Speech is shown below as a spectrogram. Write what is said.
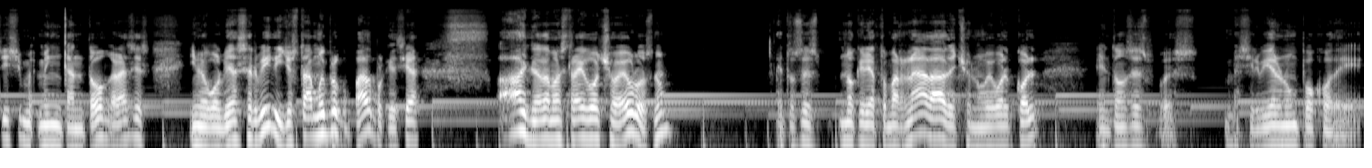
sí, sí, me, encantó, gracias. Y me volví a servir y yo estaba muy preocupado porque decía, ay, nada más traigo 8 euros, ¿no? Entonces no quería tomar nada, de hecho no bebo alcohol. Entonces, pues me sirvieron un poco de,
